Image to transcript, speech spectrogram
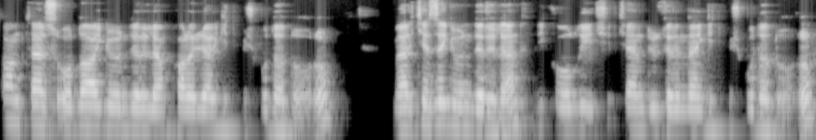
Tam tersi odağa gönderilen paralel gitmiş. Bu da doğru. Merkeze gönderilen dik olduğu için kendi üzerinden gitmiş. Bu da doğru.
